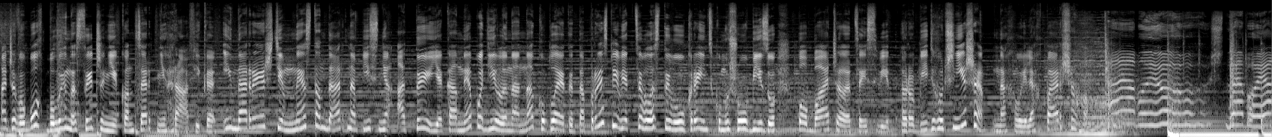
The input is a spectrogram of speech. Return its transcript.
Адже в обох були насичені концертні графіки. І нарешті нестандартна пісня А ти, яка не поділена на куплети та приспів, як це властиво українському шоу-бізу, побачила цей світ. Робіть гучніше на хвилях першого. Боюсь не боятись,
